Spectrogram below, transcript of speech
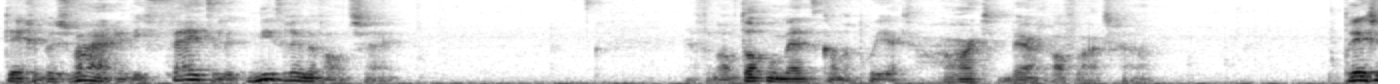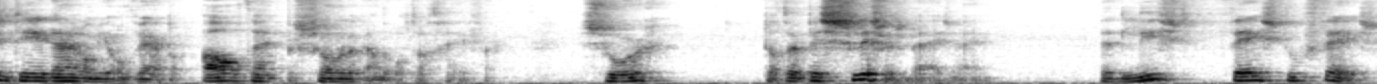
tegen bezwaren die feitelijk niet relevant zijn. En vanaf dat moment kan het project hard bergafwaarts gaan. Presenteer daarom je ontwerpen altijd persoonlijk aan de opdrachtgever. Zorg dat er beslissers bij zijn. Het liefst face-to-face.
